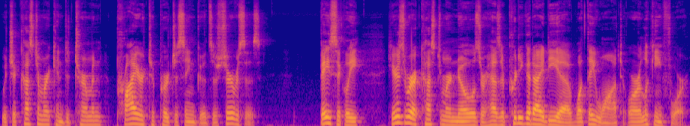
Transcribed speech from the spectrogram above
which a customer can determine prior to purchasing goods or services. Basically, here's where a customer knows or has a pretty good idea of what they want or are looking for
